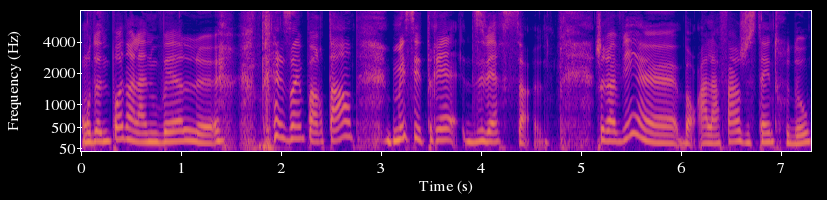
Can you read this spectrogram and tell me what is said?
On donne pas dans la nouvelle euh, très importante, mais c'est très divertissant. Je reviens euh, bon à l'affaire Justin Trudeau.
